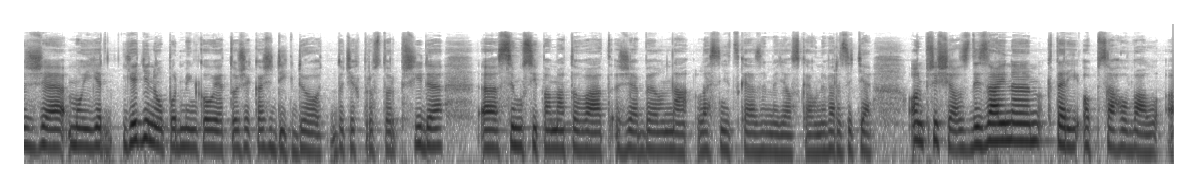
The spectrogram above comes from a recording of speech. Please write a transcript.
že mojí jedinou podmínkou je to, že každý, kdo do těch prostor přijde, eh, si musí pamatovat, že byl na Lesnické zemědělské univerzitě. On přišel s designem, který obsahoval eh,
